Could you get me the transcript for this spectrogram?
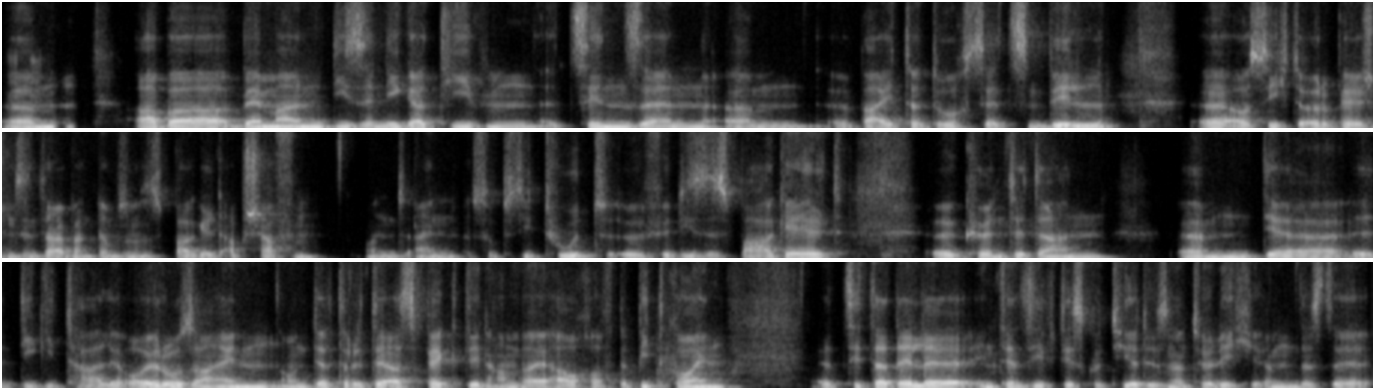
Mhm. Ähm, aber wenn man diese negativen Zinsen ähm, weiter durchsetzen will, äh, aus Sicht der Europäischen Zentralbank, dann muss man das Bargeld abschaffen. Und ein Substitut äh, für dieses Bargeld äh, könnte dann ähm, der äh, digitale Euro sein. Und der dritte Aspekt, den haben wir ja auch auf der Bitcoin. Zitadelle intensiv diskutiert, ist natürlich, ähm, dass der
